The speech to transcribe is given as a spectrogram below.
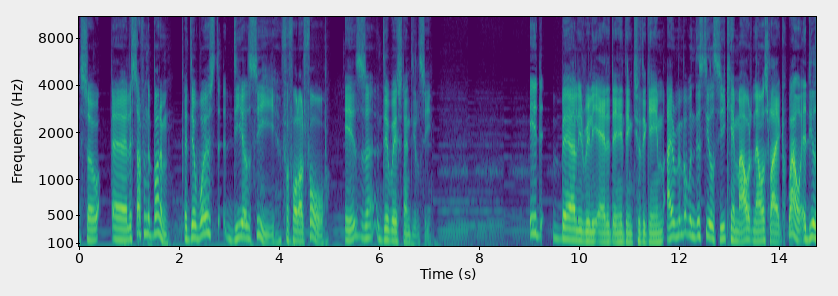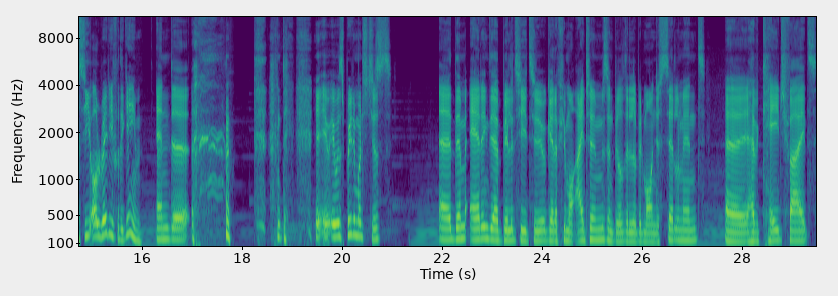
So uh, let's start from the bottom. The worst dlc for fallout 4 is the wasteland dlc it barely really added anything to the game. I remember when this DLC came out and I was like, wow, a DLC already for the game. And, uh, and it, it was pretty much just uh, them adding the ability to get a few more items and build a little bit more on your settlement, uh, have cage fights.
